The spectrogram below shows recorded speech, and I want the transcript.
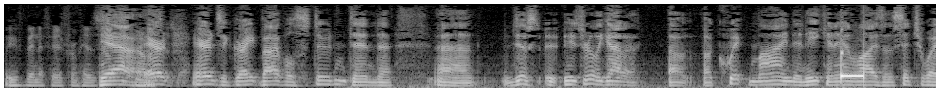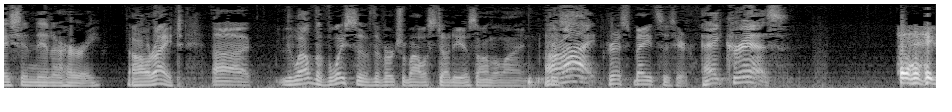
we've benefited from his. Yeah, Aaron, well. Aaron's a great Bible student, and uh, uh, just he's really got a a, a quick mind and he can analyze a situation in a hurry. All right. Uh, well, the voice of the virtual Bible study is on the line. Chris, All right. Chris Bates is here. Hey, Chris. Hey,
